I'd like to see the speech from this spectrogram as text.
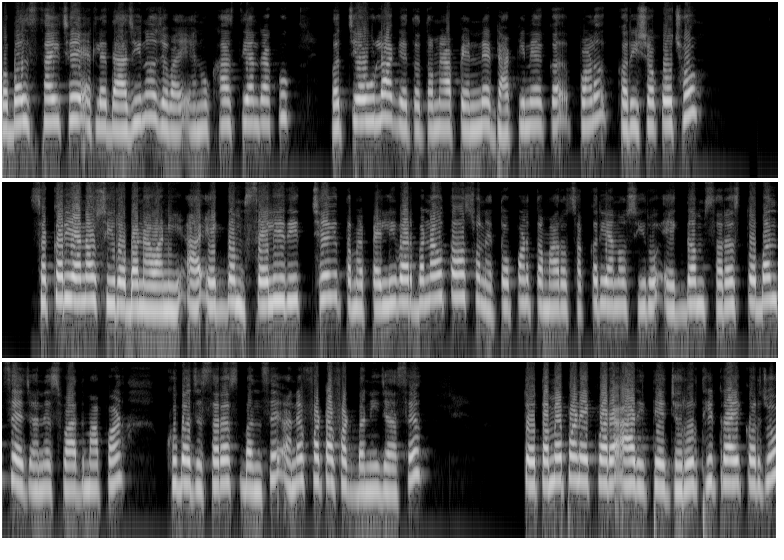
બબલ્સ થાય છે એટલે દાજી ન જવાય. એનું ખાસ ધ્યાન રાખવું. વચ્ચે એવું લાગે તો તમે આ પેનને ઢાંકીને પણ કરી શકો છો. સક્કરિયાનો શીરો બનાવવાની આ એકદમ સહેલી રીત છે. તમે પહેલી વાર બનાવતા હશો ને તો પણ તમારો સક્કરિયાનો શીરો એકદમ સરસ તો બનશે જ અને સ્વાદમાં પણ ખૂબ જ સરસ બનશે અને ફટાફટ બની જશે. તો તમે પણ એકવાર આ રીતે જરૂરથી ટ્રાય કરજો.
